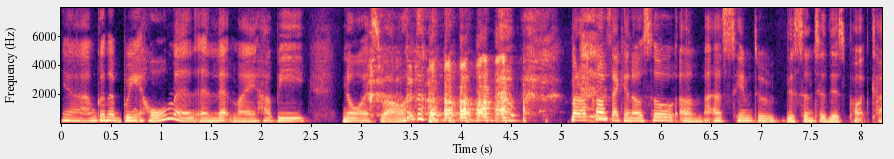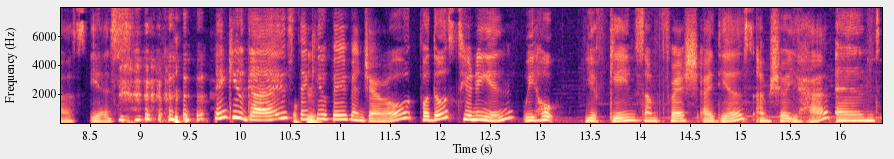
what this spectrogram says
Yeah, I'm gonna bring it home and, and let my hubby know as well. but of course, I can also um, ask him to listen to this podcast. Yes. Thank you, guys. Thank you, Babe and Gerald. For those tuning in, we hope you've gained some fresh ideas. I'm sure you have. And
